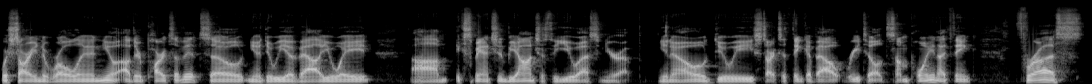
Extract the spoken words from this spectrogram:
we're starting to roll in you know other parts of it. So you know, do we evaluate um, expansion beyond just the U.S. and Europe? You know, do we start to think about retail at some point? I think for us,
